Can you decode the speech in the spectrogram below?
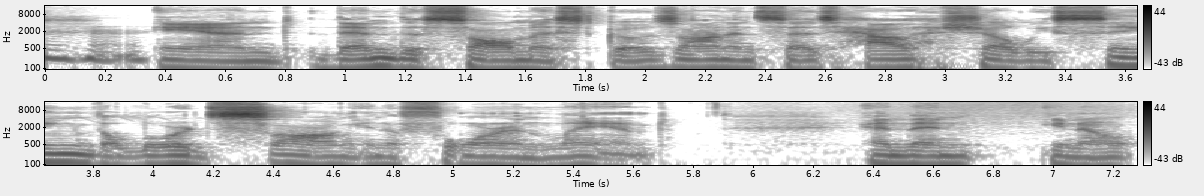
Mm-hmm. And then the psalmist goes on and says, How shall we sing the Lord's song in a foreign land? And then, you know,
